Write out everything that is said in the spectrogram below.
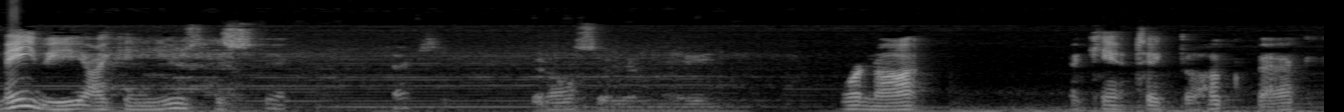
Maybe I can use the stick. Actually, but also maybe. Or not. I can't take the hook back.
